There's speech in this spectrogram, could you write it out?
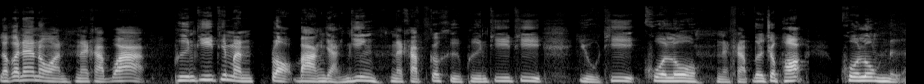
แล้วก็แน่นอนนะครับว่าพื้นที่ที่มันเปราะบางอย่างยิ่งนะครับ ก็คือพื้นที่ที่อยู่ที่ขั้วโลกนะครับ โดยเฉพาะ ขั้วโลกเหนือ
